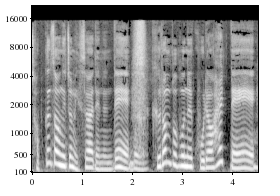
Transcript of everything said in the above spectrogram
접근성이 좀 있어야 되는데 네. 그런 부분을 고려할 때 음.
